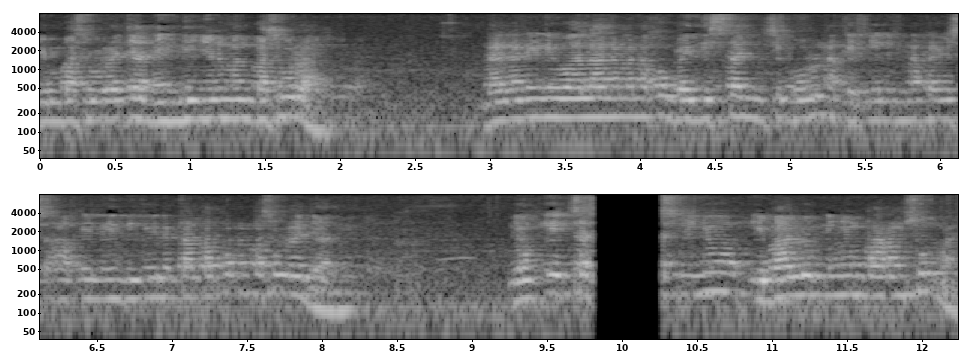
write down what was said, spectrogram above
yung basura dyan, ay hindi nyo naman basura. Dahil naniniwala naman ako, by this time siguro nakikinig na kayo sa akin na hindi kayo nagtatapon ng basura dyan. Yung etsas ninyo, ibalot ninyong parang suman.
